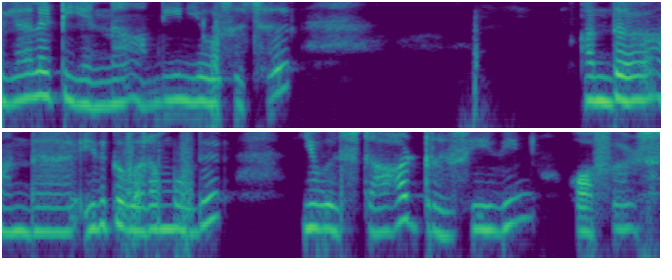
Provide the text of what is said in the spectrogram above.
ரியாலிட்டி என்ன அப்படின்னு யோசிச்சு அந்த அந்த இதுக்கு வரும்போது you will start receiving offers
